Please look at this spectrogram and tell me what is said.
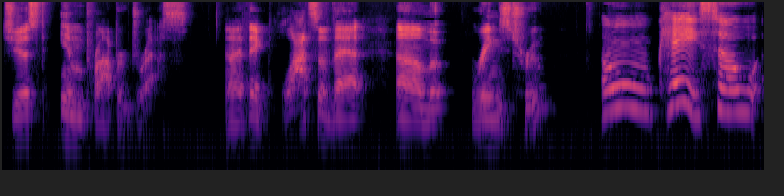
just improper dress. And I think lots of that um, rings true Okay, so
